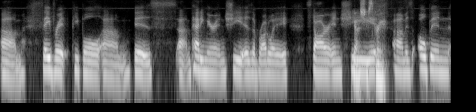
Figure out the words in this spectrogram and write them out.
um, favorite people um, is um, Patti Murin. She is a Broadway star, and she yeah, she's great. Um, is open,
